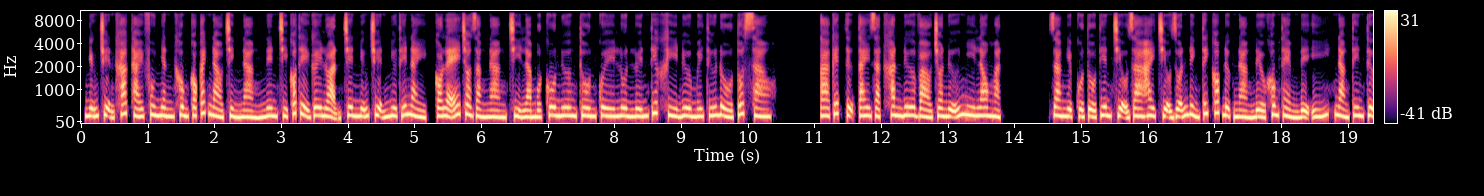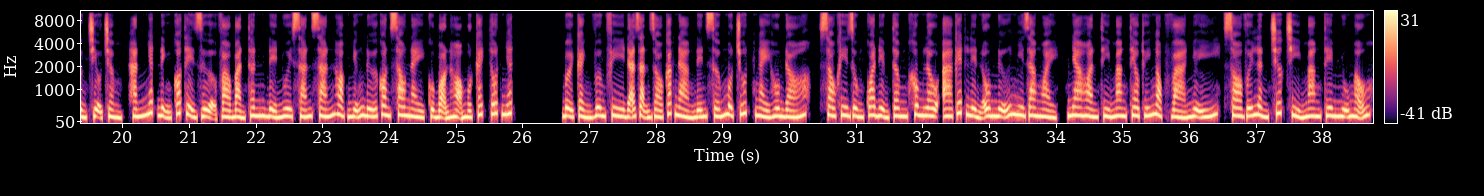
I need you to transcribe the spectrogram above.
Những chuyện khác thái phu nhân không có cách nào chỉnh nàng nên chỉ có thể gây loạn trên những chuyện như thế này, có lẽ cho rằng nàng chỉ là một cô nương thôn quê luôn luyến tiếc khi đưa mấy thứ đồ tốt sao. A kết tự tay giặt khăn đưa vào cho nữ nhi lau mặt. Gia nghiệp của tổ tiên triệu gia hay triệu duẫn đình tích góp được nàng đều không thèm để ý, nàng tin tưởng triệu trầm, hắn nhất định có thể dựa vào bản thân để nuôi sán sán hoặc những đứa con sau này của bọn họ một cách tốt nhất. Bởi cảnh Vương Phi đã dặn dò các nàng đến sớm một chút ngày hôm đó, sau khi dùng qua điểm tâm không lâu A Kết liền ôm nữ nhi ra ngoài, nha hoàn thì mang theo Thúy Ngọc và Như Ý, so với lần trước chỉ mang thêm nhũ mẫu.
